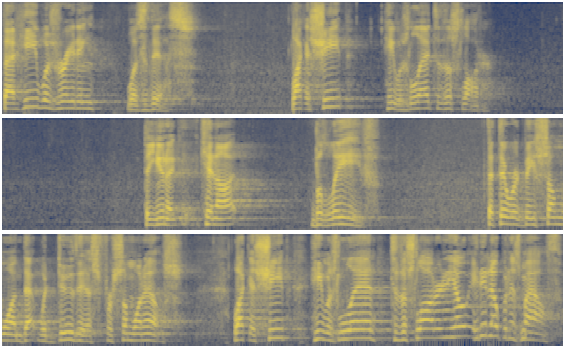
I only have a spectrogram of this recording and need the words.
that he was reading was this Like a sheep, he was led to the slaughter. The eunuch cannot believe that there would be someone that would do this for someone else. Like a sheep, he was led to the slaughter, and he, he didn't open his mouth.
